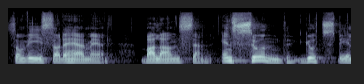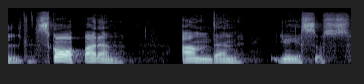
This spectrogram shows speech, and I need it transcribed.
som visar det här med balansen. En sund gudsbild. Skaparen, Anden, Jesus.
